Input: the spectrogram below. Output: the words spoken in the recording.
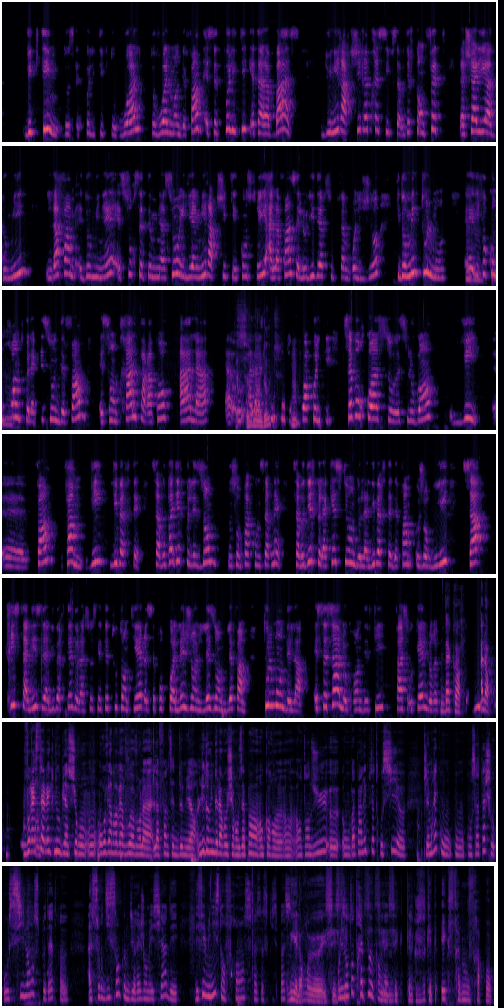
victime de cette politique de voile, de voilement des femmes, et cette politique est à la base d'une hiérarchie répressive. Ça veut dire qu'en fait, la charia domine, la femme est dominée, et sur cette domination, il y a une hiérarchie qui est construite. À la fin, c'est le leader suprême religieux qui domine tout le monde. Et il faut mhm. comprendre que la question des femmes est centrale par rapport à la, à, la pouvoir politique. C'est pourquoi ce slogan vie euh, femme, femme, vie, liberté. Ça ne veut pas dire que les hommes ne sont pas concernés. Ça veut dire que la question de la liberté des femmes aujourd'hui, ça cristallise la liberté de la société tout entière et c'est pourquoi les jeunes, les hommes, les femmes, tout le monde est là. Et c'est ça le grand défi face auquel le D'accord. Alors, Vous restez avec nous, bien sûr. On, reviendra vers vous avant la, fin de cette demi-heure. Ludovine de la Rochère, on ne vous a pas encore euh, entendu. Euh, on va parler peut-être aussi. Euh, j'aimerais qu'on s'attache au, silence, peut-être assourdissant, comme dirait Jean Messia, des, féministes en France face à ce qui se passe. Oui, alors. on les entend très peu quand même. C'est quelque chose qui est extrêmement frappant.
